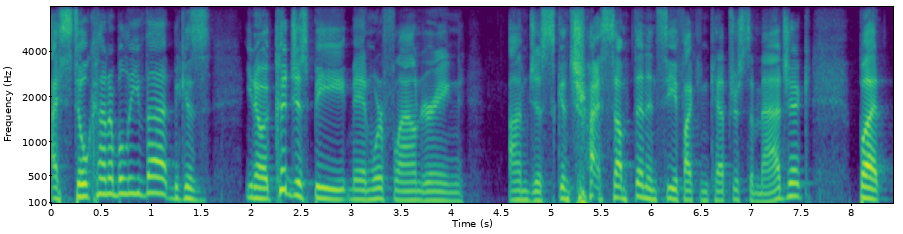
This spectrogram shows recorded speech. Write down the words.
I still kind of believe that because, you know, it could just be, man, we're floundering. I'm just going to try something and see if I can capture some magic. But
